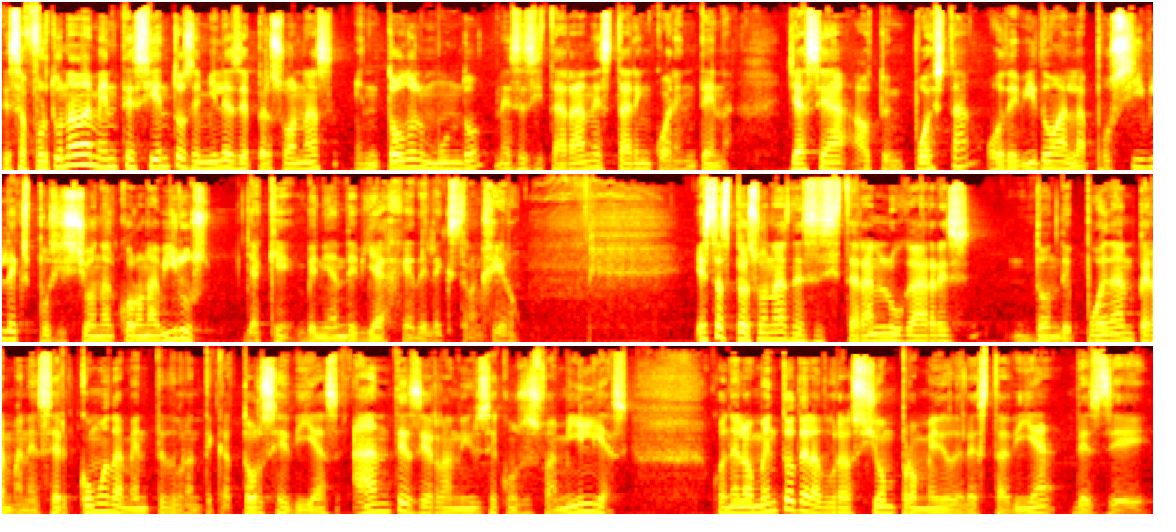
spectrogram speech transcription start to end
Desafortunadamente, cientos de miles de personas en todo el mundo necesitarán estar en cuarentena, ya sea autoimpuesta o debido a la posible exposición al coronavirus, ya que venían de viaje del extranjero. Estas personas necesitarán lugares donde puedan permanecer cómodamente durante 14 días antes de reunirse con sus familias. Con el aumento de la duración promedio de la estadía desde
